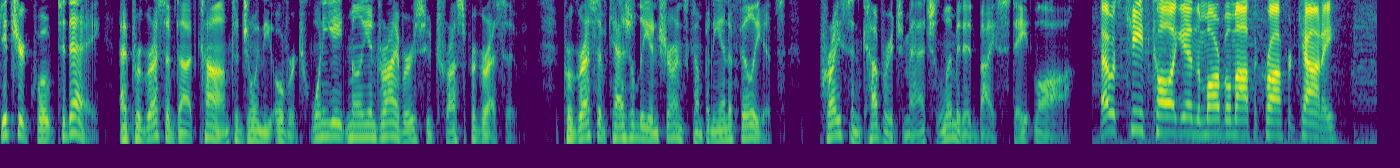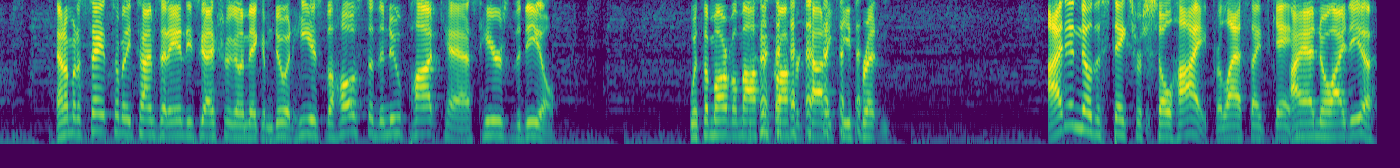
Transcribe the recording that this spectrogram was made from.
Get your quote today at progressive.com to join the over 28 million drivers who trust Progressive. Progressive Casualty Insurance Company and Affiliates. Price and coverage match limited by state law. That was Keith calling in the Marble Mouth of Crawford County. And I'm going to say it so many times that Andy's actually going to make him do it. He is the host of the new podcast, Here's the Deal, with the Marble Mouth of Crawford County, Keith Britton. I didn't know the stakes were so high for last night's game. I had no idea.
